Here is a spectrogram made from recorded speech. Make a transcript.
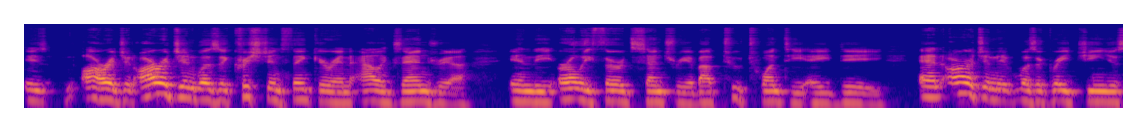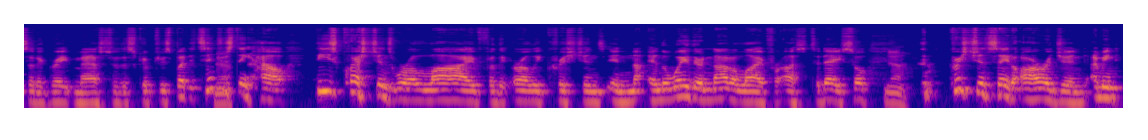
is Origen. Origen was a Christian thinker in Alexandria in the early third century, about 220 AD. And Origen was a great genius and a great master of the scriptures. But it's interesting yeah. how these questions were alive for the early Christians in in the way they're not alive for us today. So yeah. Christians say to Origen, I mean,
